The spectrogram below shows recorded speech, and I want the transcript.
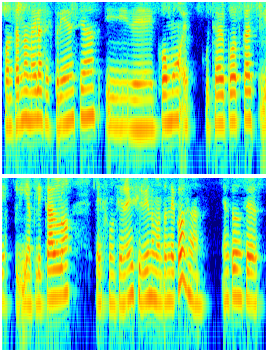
contándome las experiencias y de cómo escuchar el podcast y, aplicarlo les funcionó y sirvió un montón de cosas. Entonces,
